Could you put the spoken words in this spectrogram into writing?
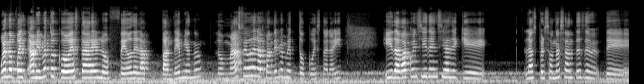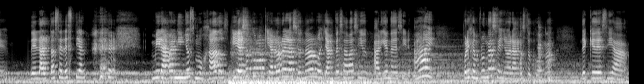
Bueno, pues a mí me tocó estar en lo feo de la pandemia, ¿no? Lo más feo de la pandemia me tocó estar ahí. Y daba coincidencia de que las personas antes de- del alta celestial miraban niños mojados. Y eso como que ya lo relacionábamos, ya empezaba así alguien a decir, ay, por ejemplo, una señora nos tocó, ¿no? De que decía,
